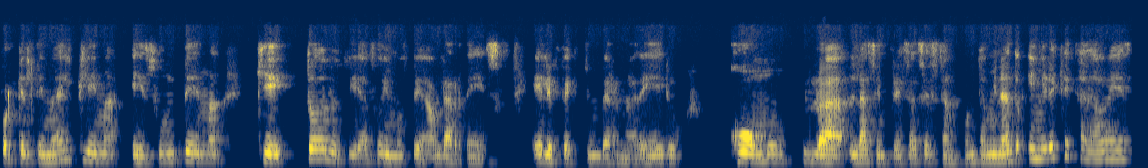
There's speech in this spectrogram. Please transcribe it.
porque el tema del clima es un tema que todos los días oímos hablar de eso, el efecto invernadero, cómo las empresas se están contaminando. Y mire que cada vez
